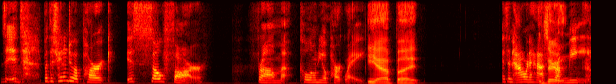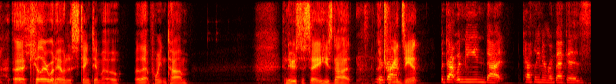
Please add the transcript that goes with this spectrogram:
It, but the Shenandoah Park is so far from Colonial Parkway. Yeah, but It's an hour and a half There- from me. a which- killer would have a distinct MO by that point in time. And who's to say he's not a that- transient? But that would mean that Kathleen and Rebecca's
